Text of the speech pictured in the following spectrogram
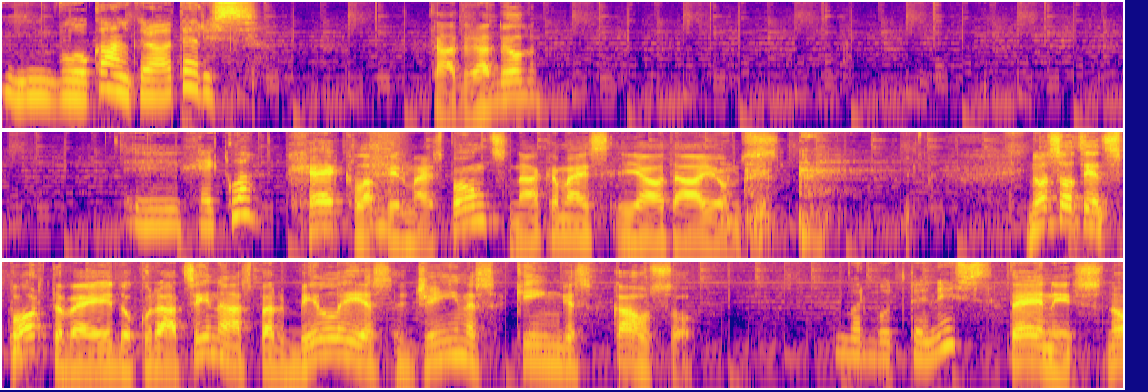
Mm, Vulkāna krāteris. Kāda ir atbilde? e, Hekla. Hekla, pirmais punkts, nākamais jautājums. Nosauciet sporta veidu, kurā cīnās par Billijas Džīnas Kingas kausu. Varbūt tenis. Tenis, nu,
